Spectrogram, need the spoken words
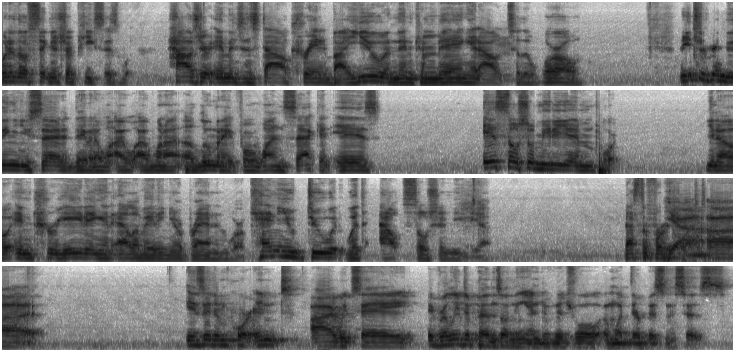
what are those signature pieces? How's your image and style created by you and then conveying it out to the world? The interesting thing you said, David, I, I, I want to illuminate for one second is is social media important? You know, in creating and elevating your brand the world, can you do it without social media? That's the first. Yeah. Uh, is it important? I would say it really depends on the individual and what their business is.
